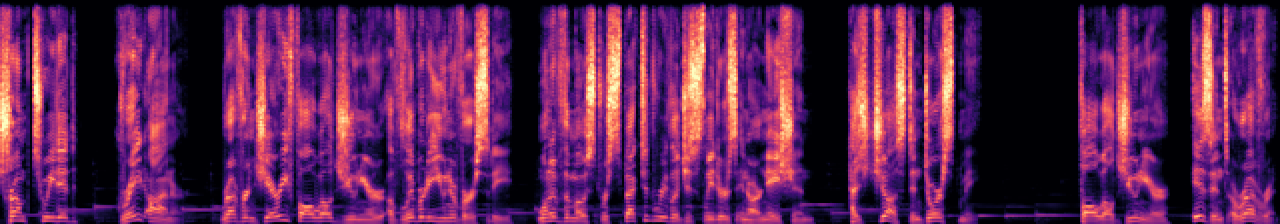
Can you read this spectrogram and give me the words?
Trump tweeted, Great honor. Reverend Jerry Falwell Jr. of Liberty University, one of the most respected religious leaders in our nation, has just endorsed me. Falwell Jr. isn't a reverend,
